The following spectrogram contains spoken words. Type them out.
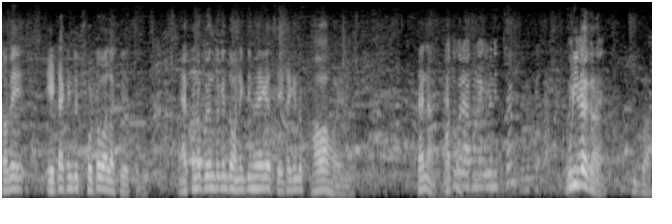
তবে এটা কিন্তু ছোটোবেলা খেয়েছিল। এখনও পর্যন্ত কিন্তু অনেক দিন হয়ে গেছে এটা কিন্তু খাওয়া হয়নি। তাই না? কত করে এখন এগুলো নিচ্ছ? কুড়ি টাকা? বাহ।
